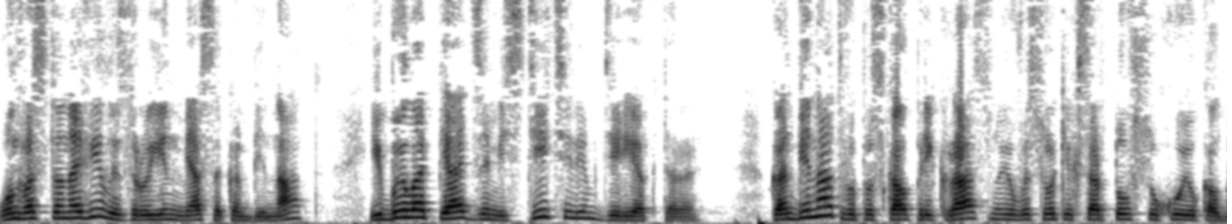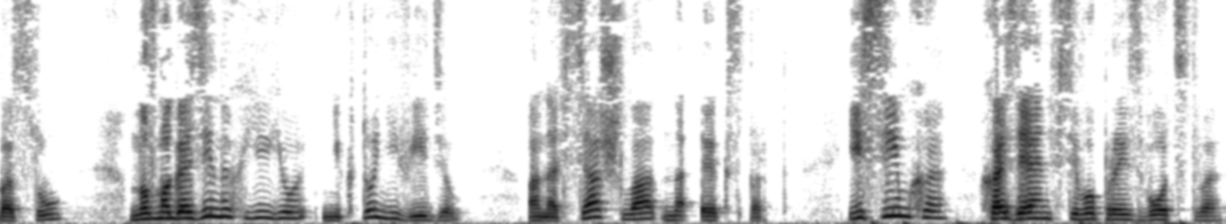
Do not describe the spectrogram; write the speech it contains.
Он восстановил из руин мясокомбинат и был опять заместителем директора. Комбинат выпускал прекрасную высоких сортов сухую колбасу, но в магазинах ее никто не видел. Она вся шла на экспорт. И Симха, хозяин всего производства,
